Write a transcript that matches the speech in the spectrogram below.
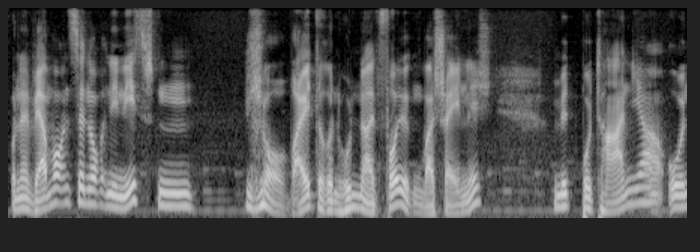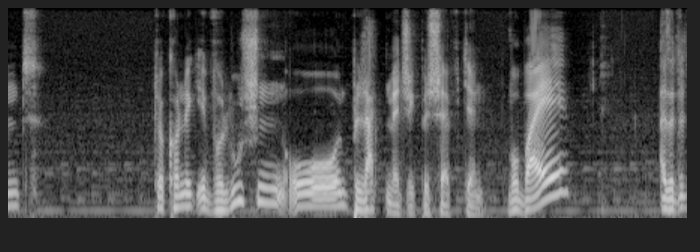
Und dann werden wir uns dann noch in den nächsten, ja, weiteren 100 Folgen wahrscheinlich mit Botania und Draconic Evolution und Blood Magic beschäftigen. Wobei, also das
